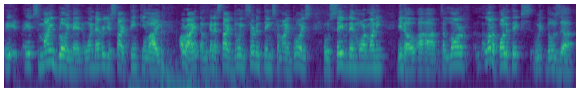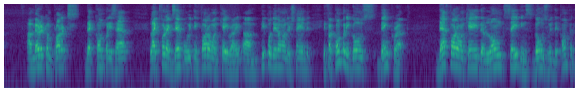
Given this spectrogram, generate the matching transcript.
it, it's mind-blowing man whenever you start thinking like all right i'm going to start doing certain things for my employees it will save them more money you know uh, uh, it's a lot of a lot of politics with those uh, American products that companies have. Like for example, within 401k, right? Um, people they don't understand if a company goes bankrupt, that 401k, the long savings goes with the company.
